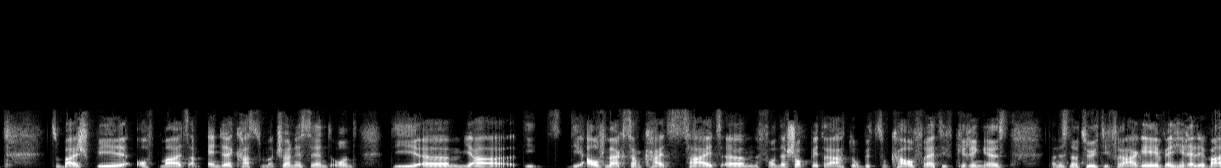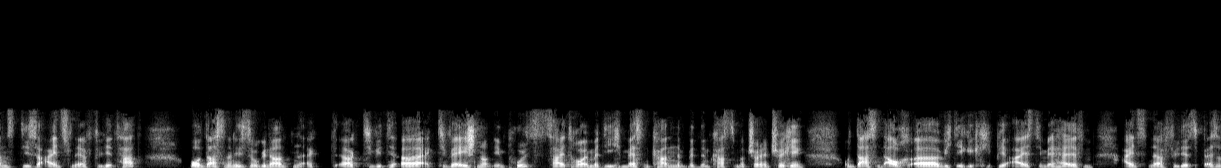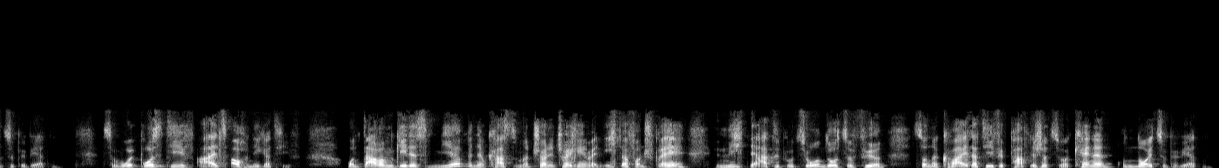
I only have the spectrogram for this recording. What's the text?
zum Beispiel oftmals am Ende der Customer Journey sind und die, ähm, ja, die, die Aufmerksamkeitszeit ähm, von der Shop-Betrachtung bis zum Kauf relativ gering ist, dann ist natürlich die Frage, welche Relevanz dieser einzelne Affiliate hat. Und das sind die sogenannten äh, Activation- und Impulszeiträume, die ich messen kann mit einem Customer Journey Tracking. Und das sind auch äh, wichtige KPIs, die mir helfen, einzelne Affiliates besser zu bewerten. Sowohl positiv als auch negativ. Und darum geht es mir mit dem Customer Journey Tracking, wenn ich davon spreche, nicht eine Attribution durchzuführen, sondern qualitative Publisher zu erkennen und neu zu bewerten.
